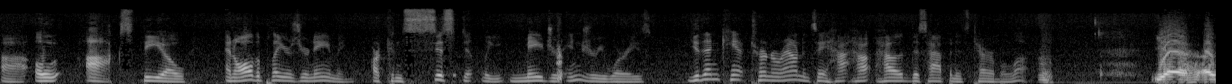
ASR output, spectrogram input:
uh, o- Ox, Theo, and all the players you're naming are consistently major injury worries, you then can't turn around and say, how, how, how did this happen? It's terrible luck. Yeah, uh,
